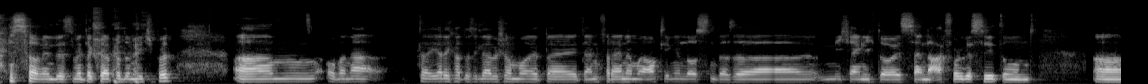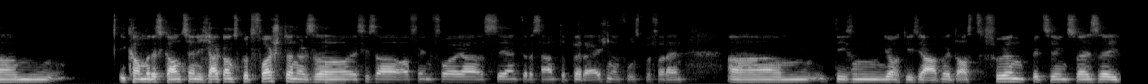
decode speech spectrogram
also wenn, das, wenn der Körper da mitspielt. Ähm, aber nein, der Erich hat das, glaube ich, schon mal bei deinem Verein einmal anklingen lassen, dass er mich eigentlich da als sein Nachfolger sieht und ähm, ich kann mir das Ganze eigentlich auch ganz gut vorstellen. Also es ist auf jeden Fall ein sehr interessanter Bereich in einem Fußballverein, ähm, diesen, ja, diese Arbeit auszuführen, beziehungsweise ich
